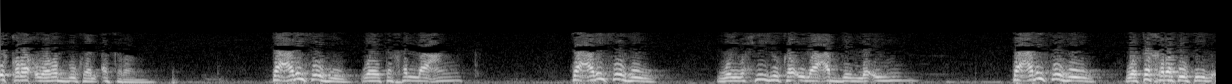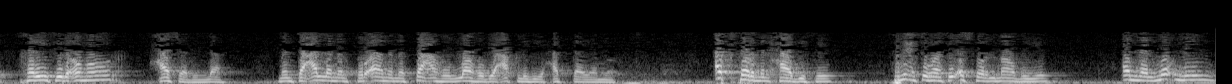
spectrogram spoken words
اقرأ وربك الأكرم. تعرفه ويتخلى عنك. تعرفه ويحيجك إلى عبد لئيم. تعرفه وتخرف في خريف العمر؟ حاشا لله من تعلم القرآن متعه الله بعقله حتى يموت. أكثر من حادثة سمعتها في الأشهر الماضية أن المؤمن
